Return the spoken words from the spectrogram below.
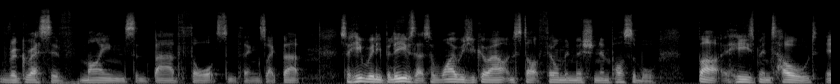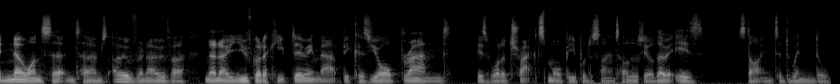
regressive minds and bad thoughts and things like that. So he really believes that. So why would you go out and start filming Mission Impossible? But he's been told in no uncertain terms over and over no, no, you've got to keep doing that because your brand is what attracts more people to Scientology, although it is starting to dwindle.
